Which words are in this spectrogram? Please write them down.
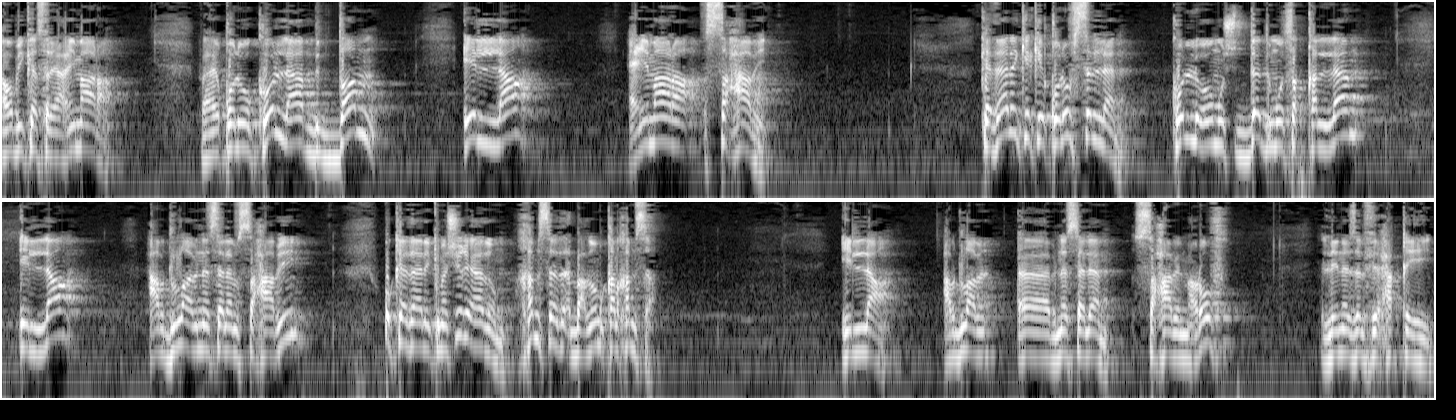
أو بكسرها عمارة. فيقولوا كلها بالضم إلا عمارة الصحابي. كذلك كيقولوا في السلام كله مشدد مثقل لام إلا عبد الله بن سلام الصحابي وكذلك ماشي غير هذم خمسة بعضهم قال خمسة. إلا عبد الله بن سلام الصحابي المعروف اللي نزل في حقه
